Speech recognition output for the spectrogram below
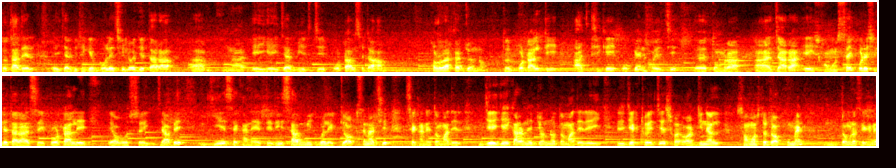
তো তাদের এইচআরবি থেকে বলেছিল যে তারা এই এইচআরবির যে পোর্টাল সেটা ফলো রাখার জন্য। তো পোর্টালটি আজ থেকেই ওপেন হয়েছে। তোমরা যারা এই সমস্যায় পড়েছিলে, তারা সেই পোর্টালে অবশ্যই যাবে। গিয়ে সেখানে একটি রিসাবমিট বলে একটি অপশান আছে। সেখানে তোমাদের যেই যেই কারণের জন্য তোমাদের এই রিজেক্ট হয়েছে অরিজিনাল সমস্ত ডকুমেন্ট তোমরা সেখানে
